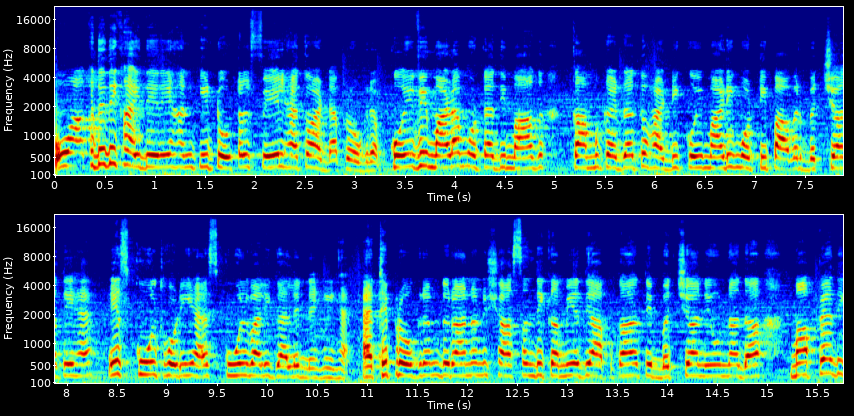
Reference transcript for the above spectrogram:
ਉਹ ਆਖਦੇ ਦਿਖਾਈ ਦੇ ਰਹੇ ਹਨ ਕਿ ਟੋਟਲ ਫੇਲ ਹੈ ਤੁਹਾਡਾ ਪ੍ਰੋਗਰਾਮ ਕੋਈ ਵੀ ਮਾੜਾ ਮੋਟਾ ਦਿਮਾਗ ਕੰਮ ਕਰਦਾ, ਤੁਹਾਡੀ ਕੋਈ ਮਾੜੀ ਮੋਟੀ ਪਾਵਰ ਬੱਚਿਆਂ ਤੇ ਹੈ। ਇਹ ਸਕੂਲ ਥੋੜੀ ਹੈ ਸਕੂਲ ਵਾਲੀ ਗੱਲ ਨਹੀਂ ਹੈ। ਇੱਥੇ ਪ੍ਰੋਗਰਾਮ ਦੌਰਾਨ ਅਨੁਸ਼ਾਸਨ ਦੀ ਕਮੀ, ਅਧਿਆਪਕਾਂ ਅਤੇ ਬੱਚਿਆਂ ਨੇ ਉਹਨਾਂ ਦਾ ਮਾਪਿਆਂ ਦੀ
